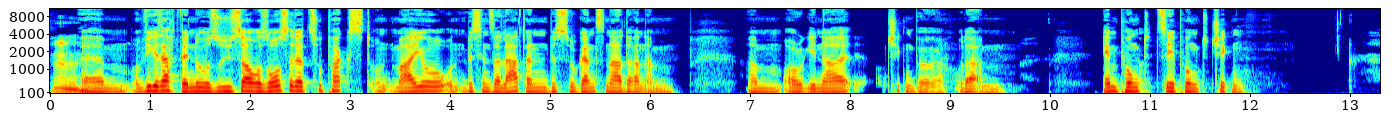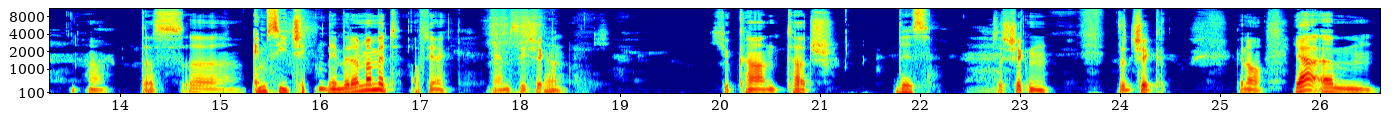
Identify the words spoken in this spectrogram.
Mhm. Ähm, und wie gesagt, wenn du süß-saure Soße dazu packst und Mayo und ein bisschen Salat, dann bist du ganz nah dran am, am Original Chicken Burger oder am M.C. Chicken. Das äh, MC Chicken? nehmen wir dann mal mit auf die MC Chicken. You can't touch This. the chicken. The chick. Genau. Ja, ähm,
